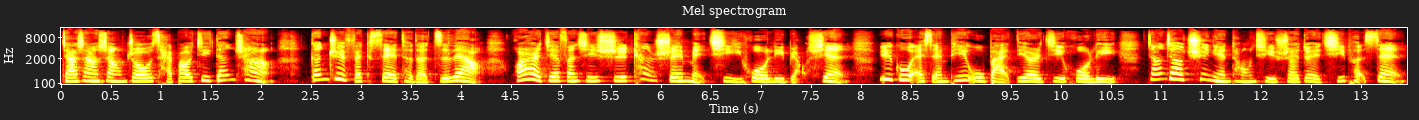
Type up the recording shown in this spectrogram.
加上上周财报季登场，根据 FactSet 的资料，华尔街分析师看衰美企获利表现，预估 S&P 500第二季获利将较去年同期衰退七 percent，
